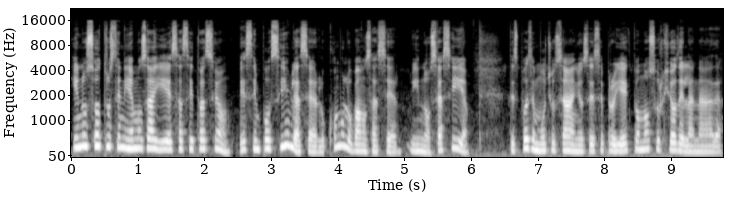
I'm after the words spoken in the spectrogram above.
Y nosotros teníamos ahí esa situación. Es imposible hacerlo. ¿Cómo lo vamos a hacer? Y no se hacía. Después de muchos años, ese proyecto no surgió de la nada,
